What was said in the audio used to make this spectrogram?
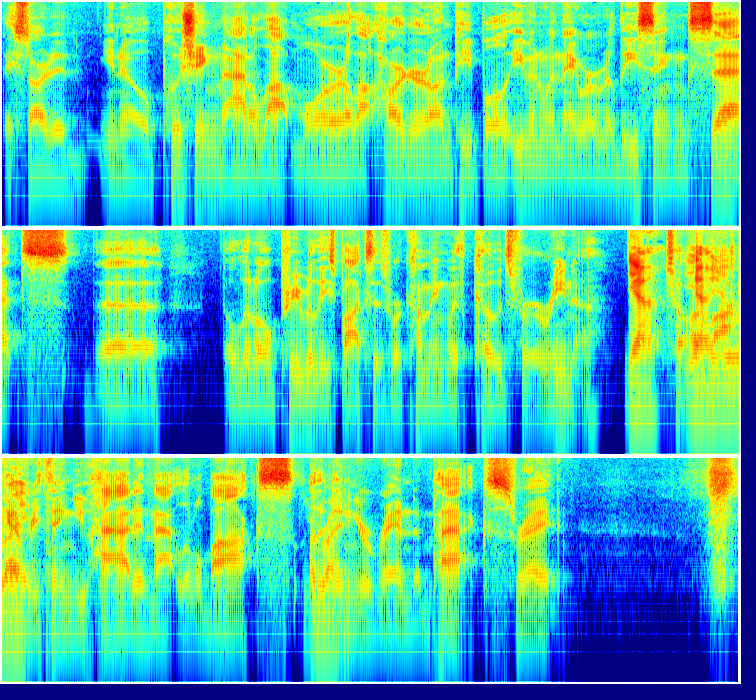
They started, you know, pushing that a lot more, a lot harder on people. Even when they were releasing sets, the the little pre-release boxes were coming with codes for Arena Yeah. to yeah, unlock right. everything you had in that little box, other right. than your random packs, right? It's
